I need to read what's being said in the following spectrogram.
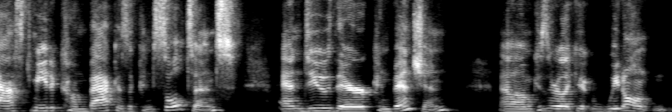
asked me to come back as a consultant and do their convention because um, they're like we don't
